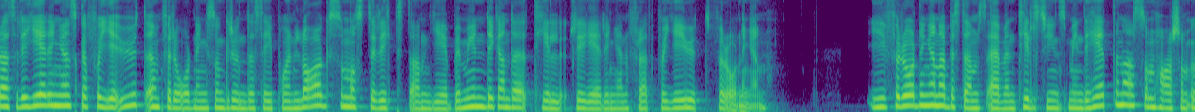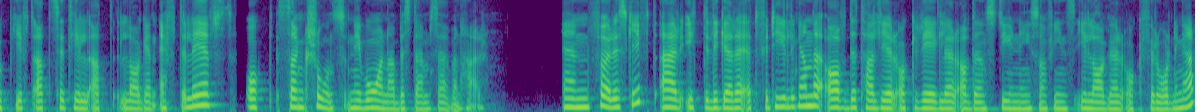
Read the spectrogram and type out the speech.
För att regeringen ska få ge ut en förordning som grundar sig på en lag så måste riksdagen ge bemyndigande till regeringen för att få ge ut förordningen. I förordningarna bestäms även tillsynsmyndigheterna som har som uppgift att se till att lagen efterlevs och sanktionsnivåerna bestäms även här. En föreskrift är ytterligare ett förtydligande av detaljer och regler av den styrning som finns i lagar och förordningar.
